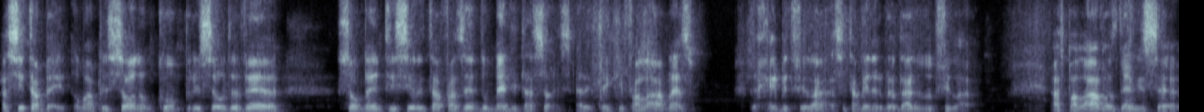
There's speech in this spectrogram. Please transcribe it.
Assim também, uma pessoa não cumpre seu dever somente se ele está fazendo meditações. Ele tem que falar mesmo. Assim também na verdade no tefilá. As palavras devem ser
